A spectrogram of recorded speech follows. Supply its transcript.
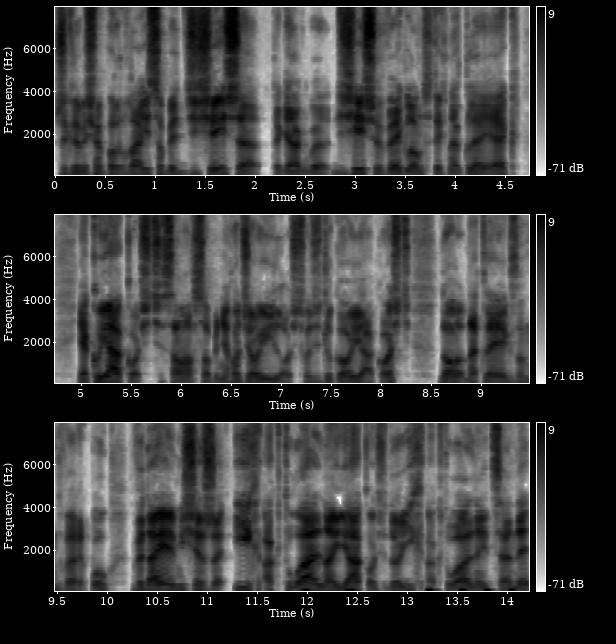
że gdybyśmy porównali sobie dzisiejsze, tak jakby dzisiejszy wygląd tych naklejek, jako jakość sama w sobie, nie chodzi o ilość, chodzi tylko o jakość do naklejek z Antwerpu, wydaje mi się, że ich aktualna jakość do ich aktualnej ceny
